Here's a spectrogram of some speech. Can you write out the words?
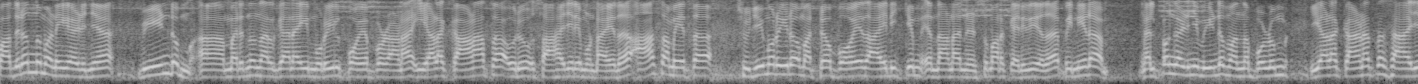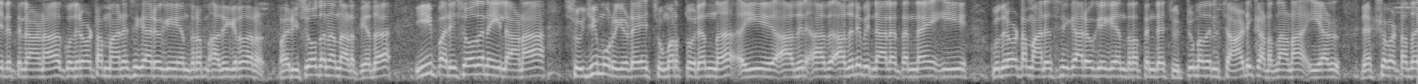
പതിനൊന്ന് മണി കഴിഞ്ഞ് വീണ്ടും മരുന്ന് നൽകാനായി മുറിയിൽ പോയപ്പോഴാണ് ഇയാളെ കാണാത്ത ഒരു സാഹചര്യം ഉണ്ടായത് ആ സമയത്ത് ശുചിമുറിയിലോ മറ്റോ പോയതായിരിക്കും എന്നാണ് നഴ്സുമാർ കരുതിയത്. പിന്നീട് അല്പം കഴിഞ്ഞ് വീണ്ടും വന്നപ്പോഴും ഇയാളെ കാണാത്ത സാഹചര്യത്തിലാണ് കുതിരോട്ടം മാനസികാരോഗ്യ കേന്ദ്രം അധികൃതർ പരിശോധന നടത്തിയത്. ഈ പരിശോധനയിലാണ് ശുചിമുറിയുടെ ചുമർ തുരന്ന് ഈ അതിന് അത് അതിന് പിന്നാലെ തന്നെ ഈ കുതിരോട്ട മാനസികാരോഗ്യ കേന്ദ്രത്തിന്റെ ചുറ്റുമതിൽ ചാടിക്കടന്നാണ് ഇയാൾ രക്ഷപ്പെട്ടത്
